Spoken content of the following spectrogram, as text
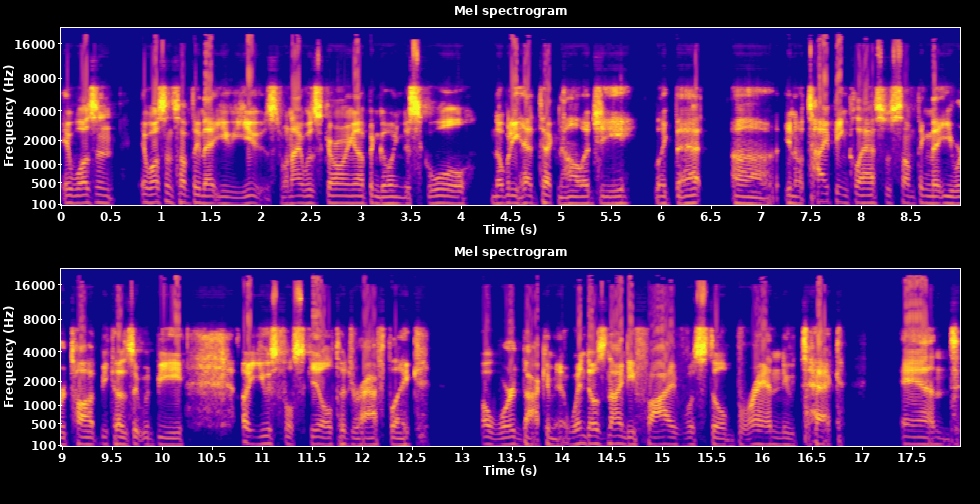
It wasn't it wasn't something that you used when I was growing up and going to school. Nobody had technology like that. Uh, you know, typing class was something that you were taught because it would be a useful skill to draft like a Word document. Windows 95 was still brand new tech. And,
